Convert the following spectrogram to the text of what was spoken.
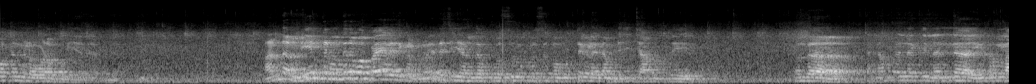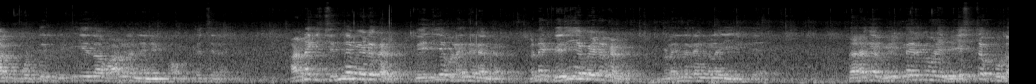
பக்கங்களில் ஓடக்கூடியது அந்த மீன்கள் வந்து நம்ம பயாலஜிக்கல் பண்ணோம் என்ன செய்யும் அந்த கொசு கொசு இந்த முட்டைகளை எல்லாம் பிடிச்சி சாப்பிட்டு அந்த நம்ம இன்னைக்கு நல்ல இன்டர்லாக் போட்டு பெரியதாக வாழ நினைப்போம். பிரச்சனை அன்னைக்கு சின்ன வீடுகள் பெரிய விளைநிலங்கள். இன்னைக்கு பெரிய வீடுகள் விளைநிலங்களே இல்லை. பிறகு வீட்டில் இருக்கக்கூடிய வேஸ்ட்டை கூட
